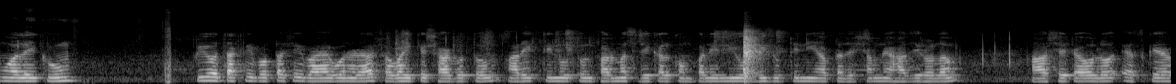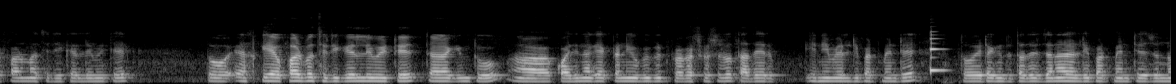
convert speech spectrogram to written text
আসসালামু আলাইকুম প্রিয় চাকরি প্রত্যাশী ভাই বোনেরা, সবাইকে স্বাগতম। আরেকটি নতুন ফার্মাসিউটিক্যাল কোম্পানির নিয়োগ বিজ্ঞপ্তি নিয়ে আপনাদের সামনে হাজির হলাম। আর সেটা হলো এসকে ফার্মাসিউটিক্যাল লিমিটেড। তো এসকে ফার্মাসিউটিক্যাল লিমিটেড, তারা কিন্তু কয়দিন আগে একটা নিয়োগ বিজ্ঞপ্তি প্রকাশ করেছিল তাদের এনিমেল ডিপার্টমেন্টে তো এটা কিন্তু তাদের জেনারেল ডিপার্টমেন্টের জন্য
